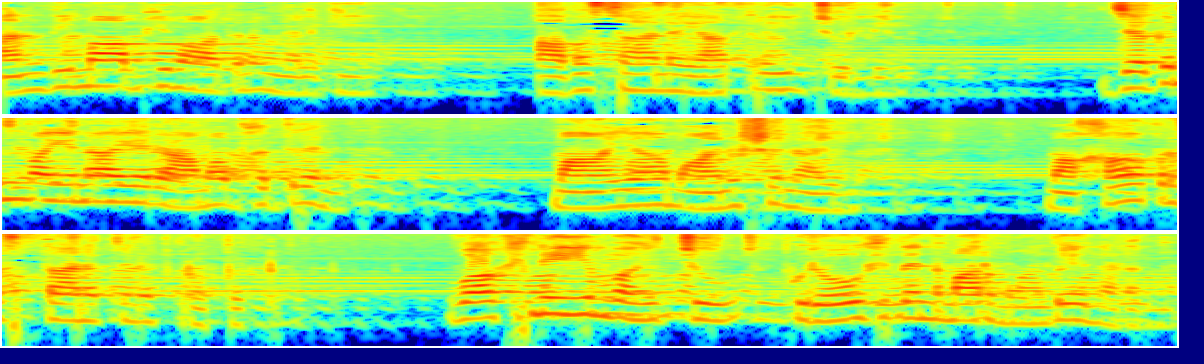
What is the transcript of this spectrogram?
അന്തിമാഭിവാദനം നൽകി. അവസാന യാത്രയിൽ ചൊല്ലി. ജഗന്മയനായ രാമഭദ്രൻ മായാമാനുഷനായി മഹാപ്രസ്ഥാനത്തിന് പുറപ്പെട്ടു. വഹ്നിയും വഹിച്ചു പുരോഹിതന്മാർ മുമ്പേ നടന്നു.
